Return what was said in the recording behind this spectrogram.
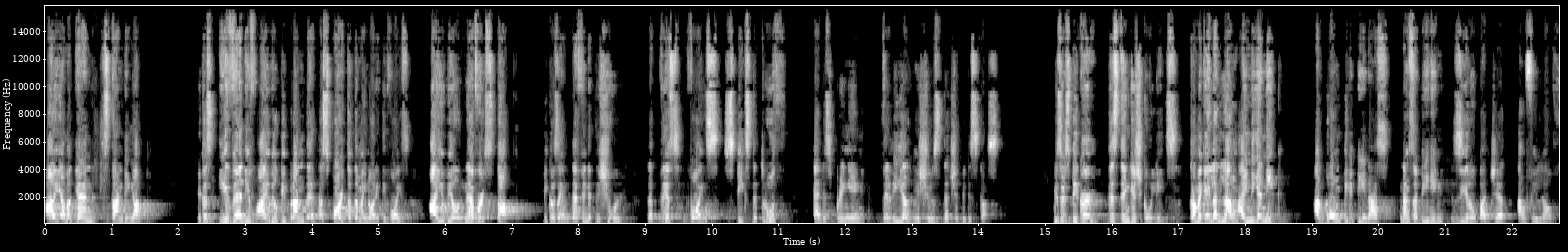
I am again standing up Because even if I will be branded as part of the minority voice, I will never stop because I am definitely sure that this voice speaks the truth and is bringing the real issues that should be discussed. Mr. Speaker, distinguished colleagues, kamakailan lang ay niyanig ang buong Pilipinas nang sabihing zero budget ang PhilHealth.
